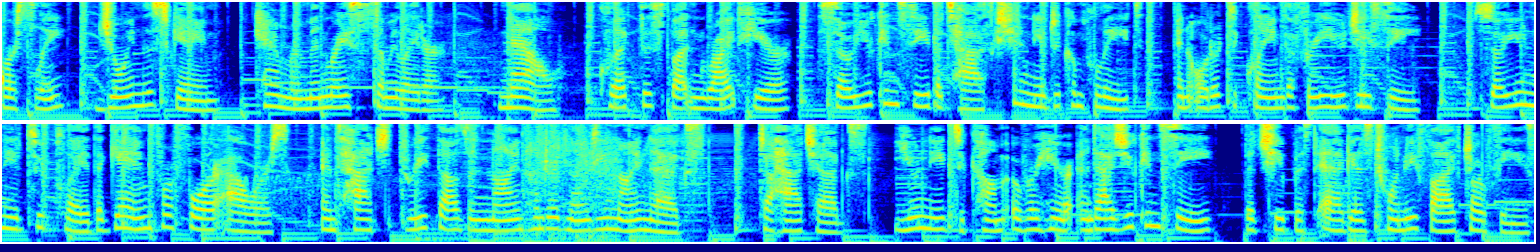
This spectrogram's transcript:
Firstly, join this game, Cameraman Race Simulator. Now, click this button right here, so you can see the tasks you need to complete, in order to claim the free UGC. So you need to play the game for 4 hours, and hatch 3999 eggs. To hatch eggs, you need to come over here and as you can see, the cheapest egg is 25 trophies.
